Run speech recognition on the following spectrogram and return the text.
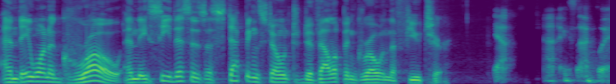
and they want to grow, and they see this as a stepping stone to develop and grow in the future. Yeah, uh, exactly.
